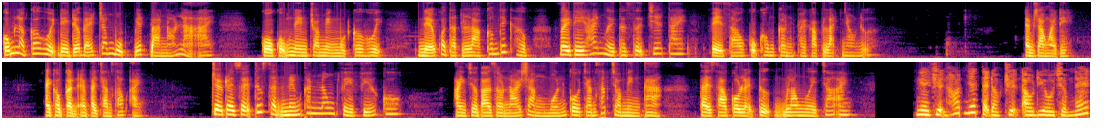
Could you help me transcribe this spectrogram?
cũng là cơ hội để đứa bé trong bụng biết bà nó là ai. Cô cũng nên cho mình một cơ hội, nếu quả thật là không thích hợp, vậy thì hai người thật sự chia tay, về sau cũng không cần phải gặp lại nhau nữa. Em ra ngoài đi. Anh không cần em phải chăm sóc anh. Triệu Trời Duệ tức giận ném khăn lông về phía cô. Anh chưa bao giờ nói rằng muốn cô chăm sóc cho mình cả. Tại sao cô lại tự lòng người cho anh? Nghe chuyện hot nhất tại đọc truyện audio.net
